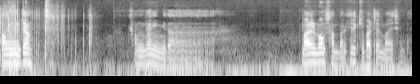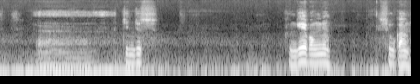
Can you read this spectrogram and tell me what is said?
성정 성정입니다. 말봉 3번. 이렇게 발전을 많이 했습니다. 아, 진주스 근계복륜. 수강.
